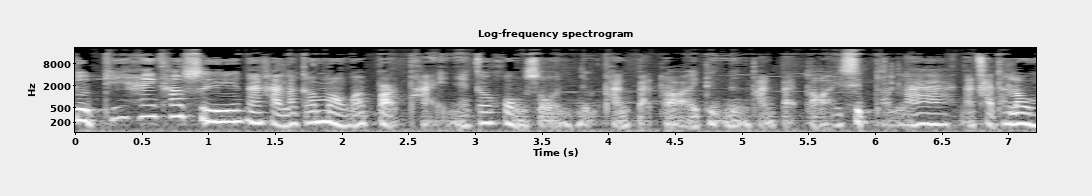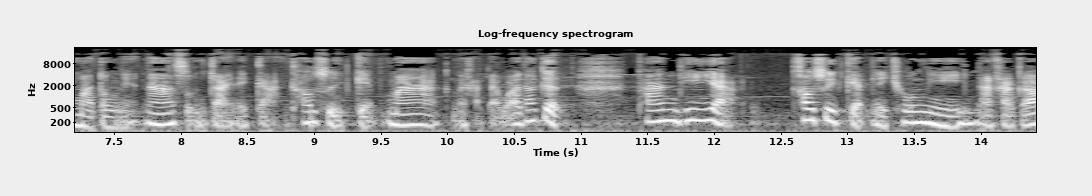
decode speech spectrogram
จุดที่ให้เข้าซื้อนะคะ แล้วก็มองว่าปลอดภัยเนี่ยก็คงโซน 1,800 ถึง 1,810 ดอลลาร์นะคะ ถ้าลงมาตรงนี้น่าสนใจในการเข้าซื้อเก็บมากนะคะ แต่ว่าถ้าเกิดท่านที่อยากเข้าซื้อเก็บในช่วงนี้นะคะ ก็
